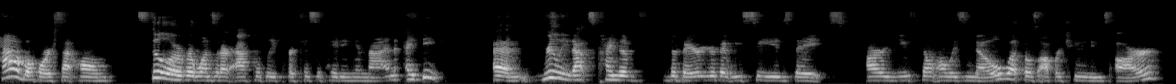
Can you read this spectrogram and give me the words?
have a horse at home still are the ones that are actively participating in that. And I think um, really that's kind of the barrier that we see is that our youth don't always know what those opportunities are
